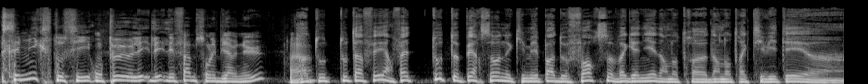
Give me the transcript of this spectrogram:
C'est mixte aussi. On peut, les, les femmes sont les bienvenues. Hein ah, tout, tout, à fait. En fait, toute personne qui met pas de force va gagner dans notre dans notre activité. Euh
